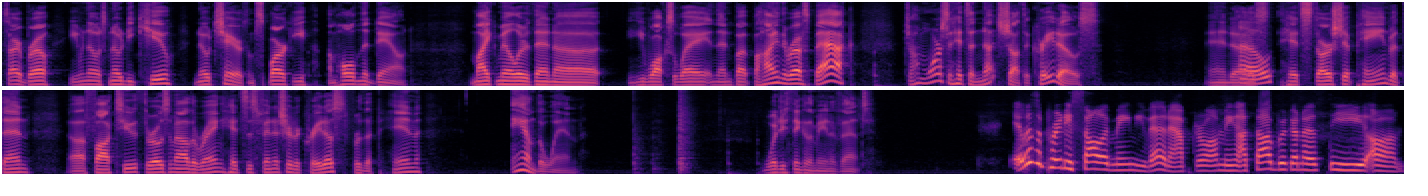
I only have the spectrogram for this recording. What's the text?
sorry, bro. Even though it's no DQ, no chairs. I'm Sparky. I'm holding it down. Mike Miller then uh, he walks away, and then but behind the ref's back, John Morrison hits a nut shot to Kratos and uh, Oh. hits Starship Pain, but then uh, Fatu throws him out of the ring, hits his finisher to Kratos for the pin and the win. What do you think of the main event? it was a pretty solid main event after all. I mean, I thought we are gonna see um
